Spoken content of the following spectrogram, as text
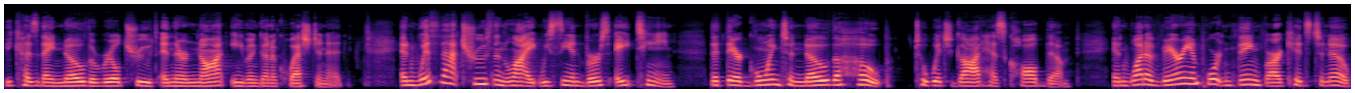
because they know the real truth and they're not even going to question it. And with that truth and light, we see in verse 18 that they're going to know the hope to which God has called them. And what a very important thing for our kids to know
